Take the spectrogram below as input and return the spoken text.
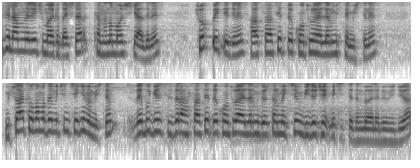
selamünaleyküm arkadaşlar. Kanalıma hoş geldiniz. Çok beklediniz. Hassasiyet ve kontrol ayarlarımı istemiştiniz. Müsait olamadığım için çekememiştim. Ve bugün sizlere hassasiyet ve kontrol ayarlarımı göstermek için video çekmek istedim böyle bir video.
